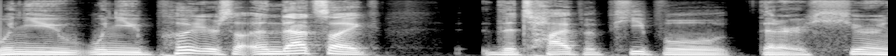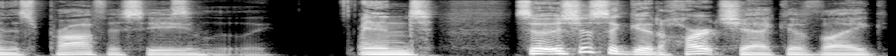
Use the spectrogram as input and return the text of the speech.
when you when you put yourself and that's like the type of people that are hearing this prophecy absolutely. and so it's just a good heart check of like,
